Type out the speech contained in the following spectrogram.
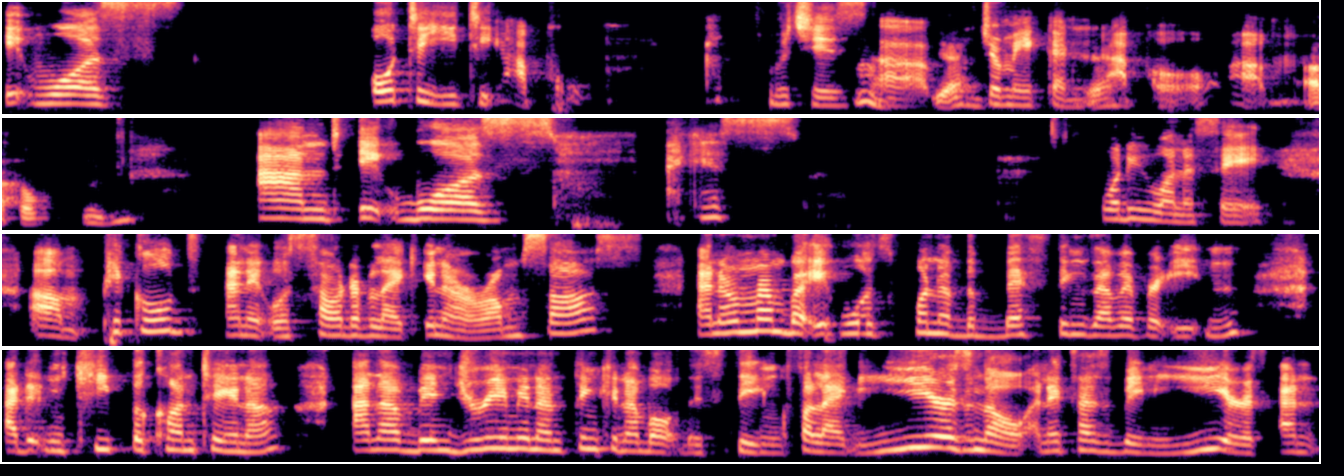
It was Otaheite apple, which is mm, uh, yeah. Jamaican yeah. apple. Um, apple. Mm-hmm. And it was, I guess, what do you want to say? Um, pickled, and it was sort of like in a rum sauce. And I remember it was one of the best things I've ever eaten. I didn't keep the container, and I've been dreaming and thinking about this thing for like years now, and it has been years. And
